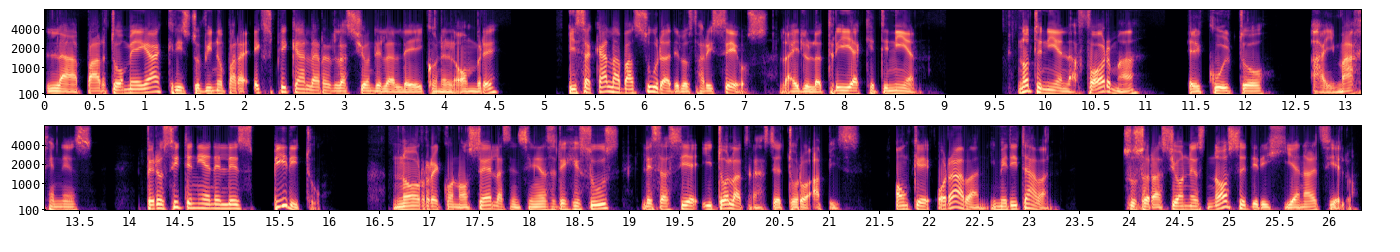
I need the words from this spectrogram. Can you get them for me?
la parte omega, Cristo vino para explicar la relación de la ley con el hombre y sacar la basura de los fariseos, la idolatría que tenían. No tenían la forma, el culto a imágenes, pero sí tenían el espíritu. No reconocer las enseñanzas de Jesús les hacía idólatras de toro apis, aunque oraban y meditaban. Sus oraciones no se dirigían al cielo.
